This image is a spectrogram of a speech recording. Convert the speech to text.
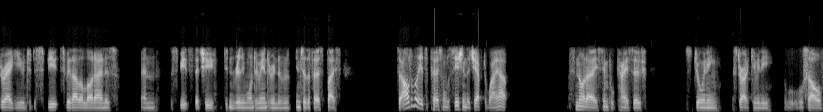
drag you into disputes with other lot owners and disputes that you didn't really want to enter into, into the first place. So ultimately, it's a personal decision that you have to weigh up. It's not a simple case of just joining a strata committee will solve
